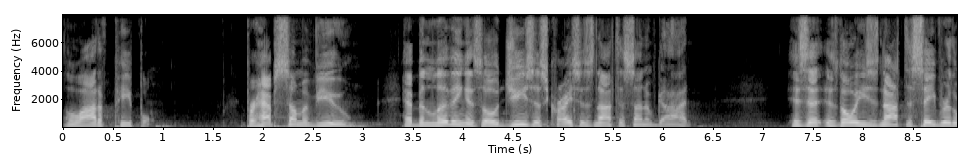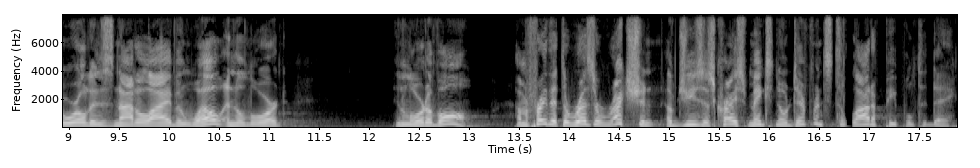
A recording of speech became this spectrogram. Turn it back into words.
a lot of people, perhaps some of you, have been living as though Jesus Christ is not the Son of God, as, as though he's not the Savior of the world and is not alive and well in the Lord and Lord of all. I'm afraid that the resurrection of Jesus Christ makes no difference to a lot of people today.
